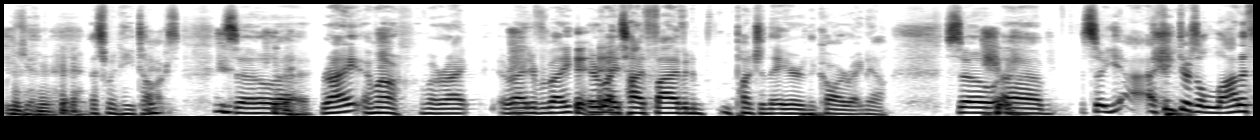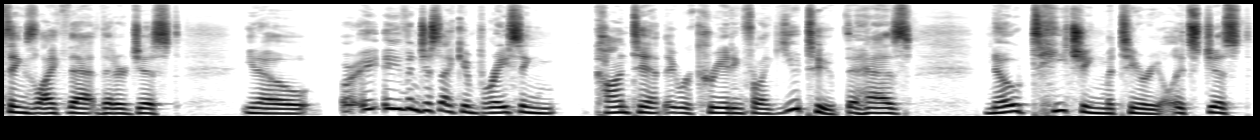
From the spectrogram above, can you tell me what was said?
weekend. That's when he talks. So, uh, right? Am I, am I right? All right, everybody? Everybody's high fiving and punching the air in the car right now. So, uh, so yeah, I think there's a lot of things like that that are just, you know, or even just like embracing content that we're creating for like YouTube that has no teaching material. It's just,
